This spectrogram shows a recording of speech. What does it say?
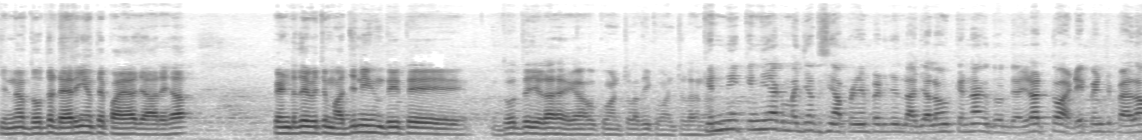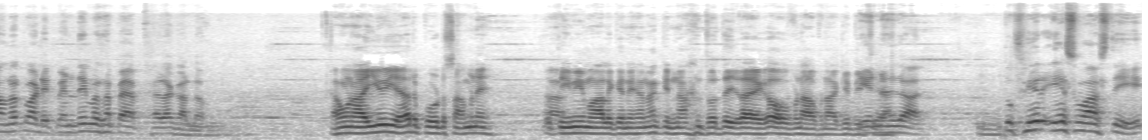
ਜਿੰਨਾ ਦੁੱਧ ਡੈਰੀਆਂ ਤੇ ਪਾਇਆ ਜਾ ਰਿਹਾ ਪਿੰਡ ਦੇ ਵਿੱਚ ਮੱਝ ਨਹੀਂ ਹੁੰਦੀ ਤੇ ਦੁੱਧ ਜਿਹੜਾ ਹੈਗਾ ਉਹ ਕੁਆਂਟਲਾਂ ਦੀ ਕੁਆਂਟਲ ਹੈ ਕਿੰਨੀ ਕਿੰਨੀਆਂ ਕੁ ਮੱਝਾਂ ਤੁਸੀਂ ਆਪਣੇ ਪਿੰਡ 'ਚ ਅੰਦਾਜ਼ਾ ਲਾਓ ਕਿੰਨਾ ਕੁ ਦੁੱਧ ਹੈ? ਜਿਹੜਾ ਤੁਹਾਡੇ ਪਿੰਡ 'ਚ ਪੈਦਾ ਹੁੰਦਾ ਤੁਹਾਡੇ ਪਿੰਡ ਦੇ ਮਸਾਂ ਫਾਇਦਾ ਕਰਦਾ ਆਹ ਹੁਣ ਆਈ ਹੋਈ ਆ ਰਿਪੋਰਟ ਸਾਹਮਣੇ ਤੀਵੀਂ ਮਾਲਕ ਨੇ ਹਨਾ ਕਿੰਨਾ ਦੁੱਧ ਜਿਹੜਾ ਹੈਗਾ ਉਹ ਬਣਾ ਬਣਾ ਕੇ ਵੇਚਿਆ। 3000 ਤਾਂ ਫਿਰ ਇਸ ਵਾਸਤੇ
